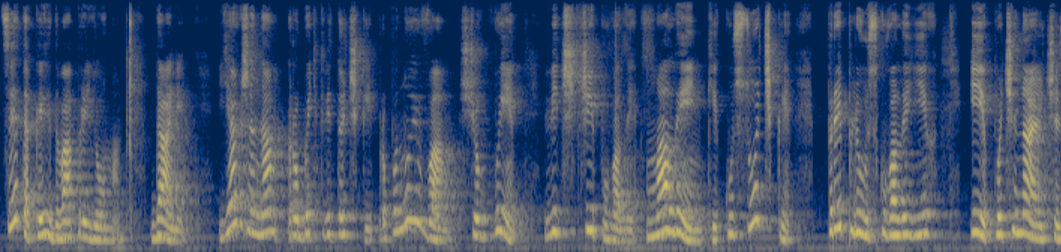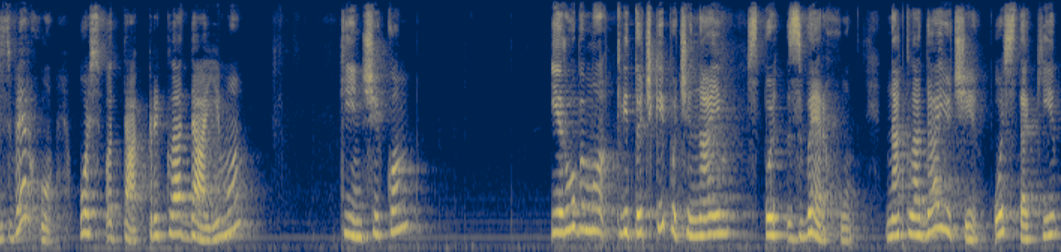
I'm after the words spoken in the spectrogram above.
Це таких два прийоми. Далі, як же нам робити квіточки? Пропоную вам, щоб ви відщіпували маленькі кусочки, приплюскували їх і, починаючи зверху, ось отак прикладаємо кінчиком і робимо квіточки, починаємо зверху, накладаючи ось такі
